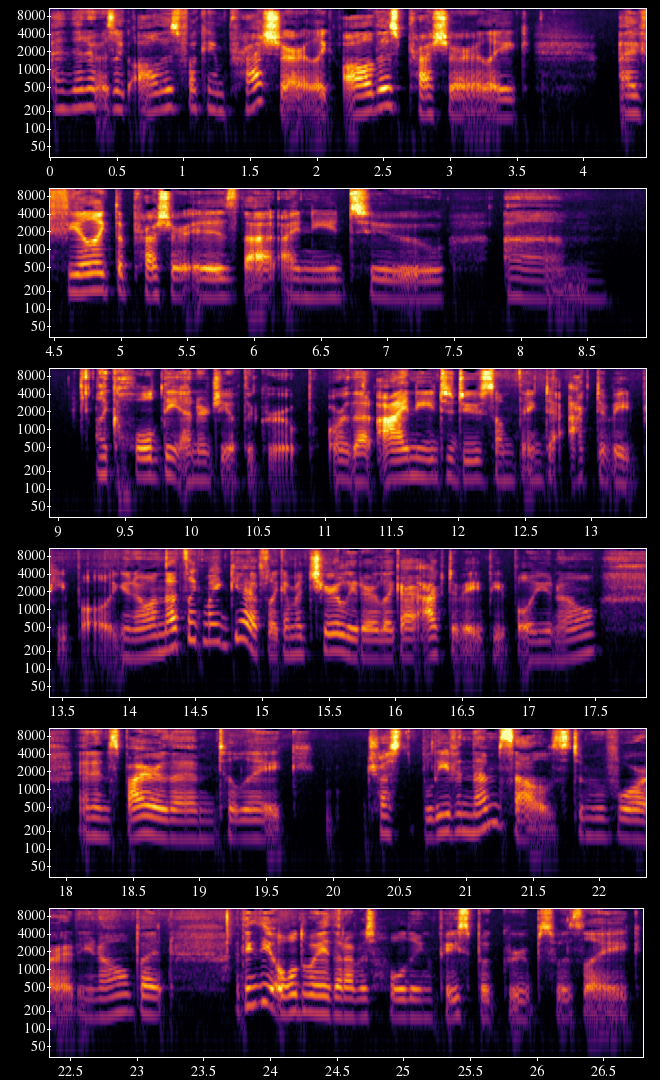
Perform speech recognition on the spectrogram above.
and then it was like all this fucking pressure like all this pressure like i feel like the pressure is that i need to um like hold the energy of the group or that i need to do something to activate people you know? And that's like my gift. Like i'm a cheerleader. Like i activate people you know? And inspire them to like trust believe in themselves to move forward you know? But i think the old way that i was holding facebook groups was like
